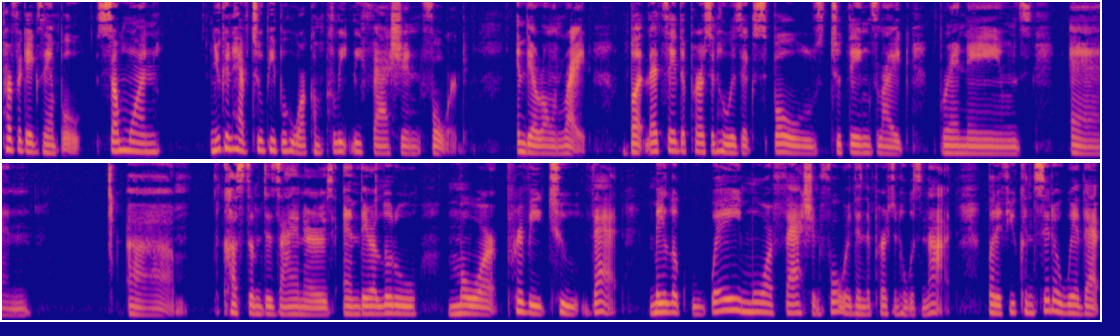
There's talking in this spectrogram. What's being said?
Perfect example someone, you can have two people who are completely fashion forward in their own right. But let's say the person who is exposed to things like brand names and um, custom designers, and they're a little more privy to that may look way more fashion forward than the person who was not. But if you consider where that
